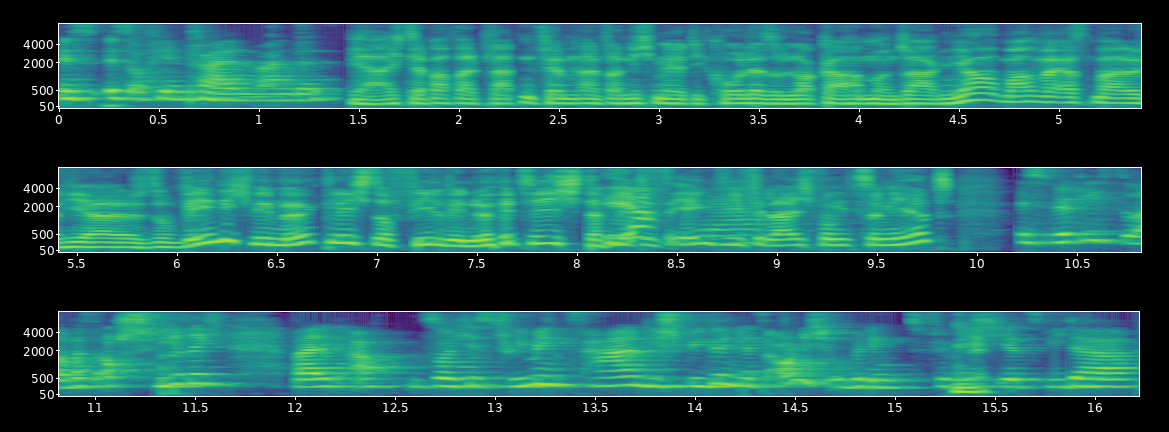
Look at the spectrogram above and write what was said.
Ist, ist auf jeden Fall ein Wandel. Ja, ich glaube auch, weil Plattenfirmen einfach nicht mehr die Kohle so locker haben und sagen, ja, machen wir erstmal hier so wenig wie möglich, so viel wie nötig, damit Ja. es irgendwie Ja. vielleicht funktioniert. Ist wirklich so, aber es ist auch schwierig, weil auch solche Streaming-Zahlen, die spiegeln jetzt auch nicht unbedingt für mich jetzt wieder,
